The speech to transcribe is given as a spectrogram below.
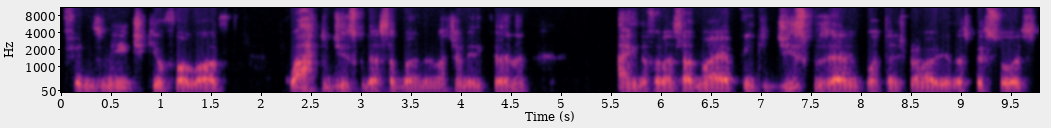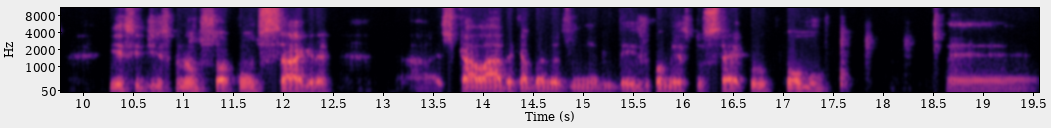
Felizmente que o For Love, quarto disco dessa banda norte-americana, ainda foi lançado numa época em que discos eram importantes para a maioria das pessoas e esse disco não só consagra a escalada que a banda vinha ali desde o começo do século, como é,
